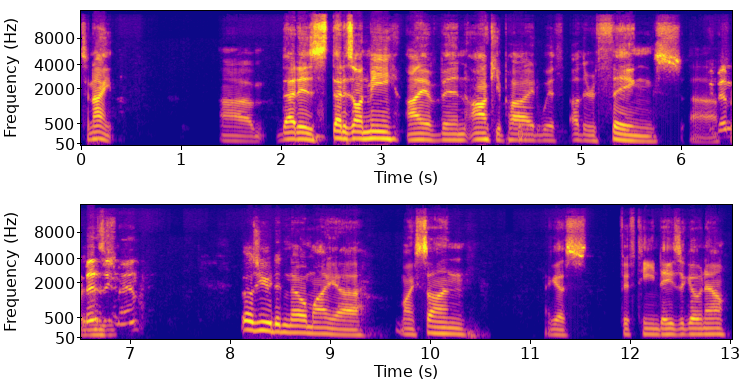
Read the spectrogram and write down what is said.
tonight. Um, that is that is on me. I have been occupied with other things. Uh, You've been busy, those, man. those of you who didn't know, my uh, my son, I guess 15 days ago now,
